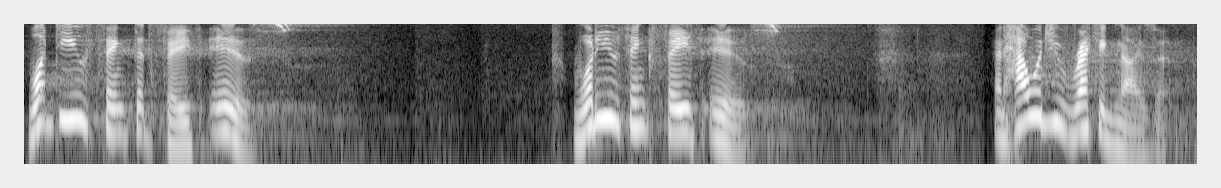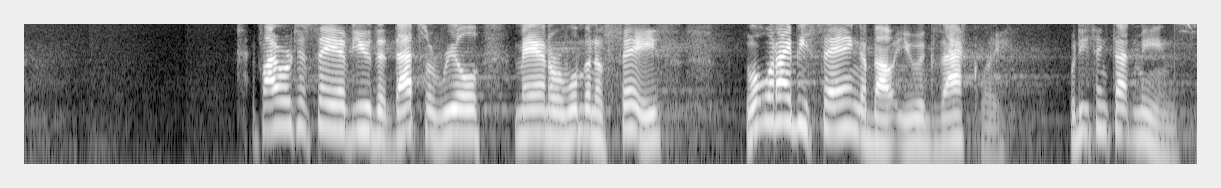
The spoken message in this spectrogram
what do you think that faith is? What do you think faith is? And how would you recognize it? If I were to say of you that that's a real man or woman of faith, what would I be saying about you exactly? What do you think that means?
